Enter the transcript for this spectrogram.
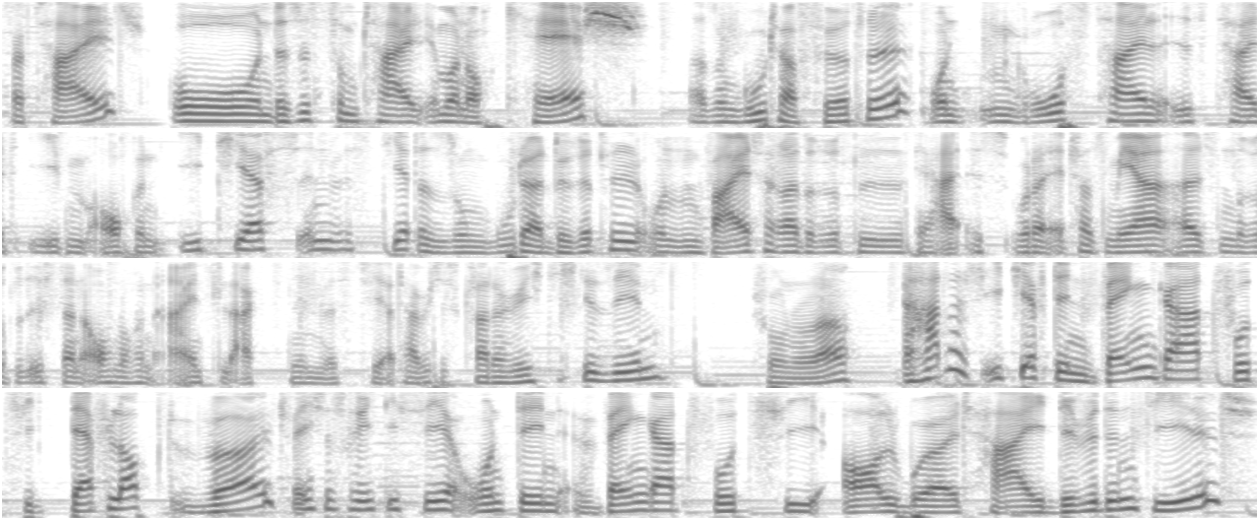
verteilt. Und das ist zum Teil immer noch Cash. Also ein guter Viertel. Und ein Großteil ist halt eben auch in ETFs investiert, also so ein guter Drittel. Und ein weiterer Drittel, ja, ist, oder etwas mehr als ein Drittel ist dann auch noch in Einzelaktien investiert. Habe ich das gerade richtig gesehen? Schon, oder? Er hat als ETF den Vanguard FTSE Developed World, wenn ich das richtig sehe, und den Vanguard FTSE All World High Dividend Yield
